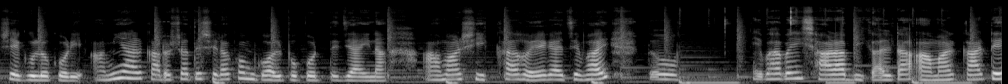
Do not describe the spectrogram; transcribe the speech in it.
সেগুলো করি। আমি আর কারোর সাথে সেরকম গল্প করতে যাই না। আমার শিক্ষা হয়ে গেছে ভাই। তো এভাবেই সারা বিকালটা আমার কাটে।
